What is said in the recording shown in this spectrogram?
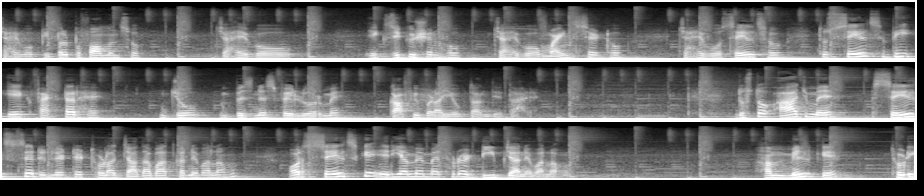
चाहे वो पीपल परफॉर्मेंस हो, चाहे वो एग्जीक्यूशन हो, चाहे वो माइंडसेट हो चाहे वो सेल्स हो तो सेल्स भी एक फैक्टर है जो बिज़नेस फेल्योर में काफ़ी बड़ा योगदान देता है। दोस्तों, आज मैं सेल्स से रिलेटेड थोड़ा ज़्यादा बात करने वाला हूँ और सेल्स के एरिया में मैं थोड़ा डीप जाने वाला हूँ। हम मिल के थोड़ी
